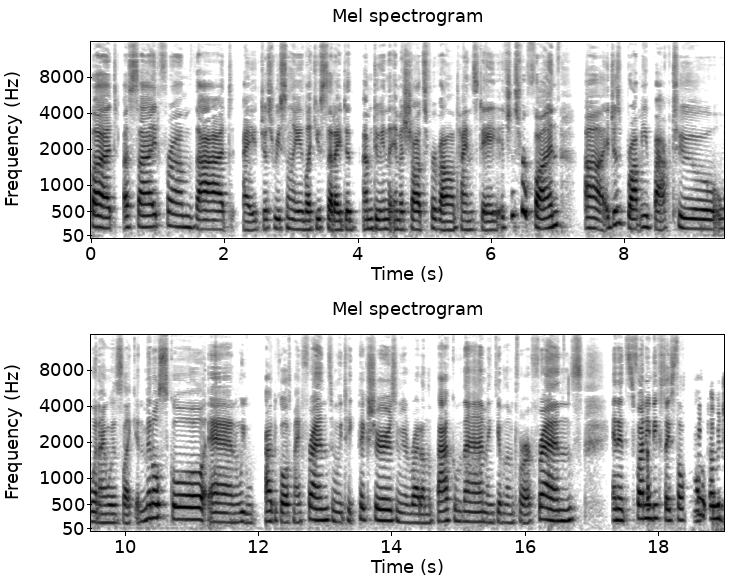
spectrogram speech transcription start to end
but aside from that, I just recently, like you said, I did, I'm doing the image shots for Valentine's Day. It's just for fun. Uh, it just brought me back to when I was like in middle school and we I would go with my friends and we'd take pictures and we would write on the back of them and give them to our friends. And it's funny because I still have, OG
